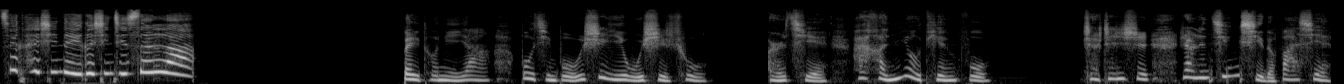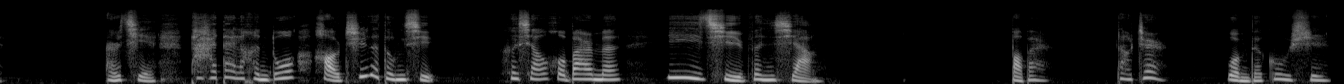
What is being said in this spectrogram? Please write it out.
最开心的一个星期三啦。”贝托尼亚不仅不是一无是处，而且还很有天赋。这真是让人惊喜的发现，而且他还带了很多好吃的东西，和小伙伴们一起分享。宝贝儿，到这儿，我们的故事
